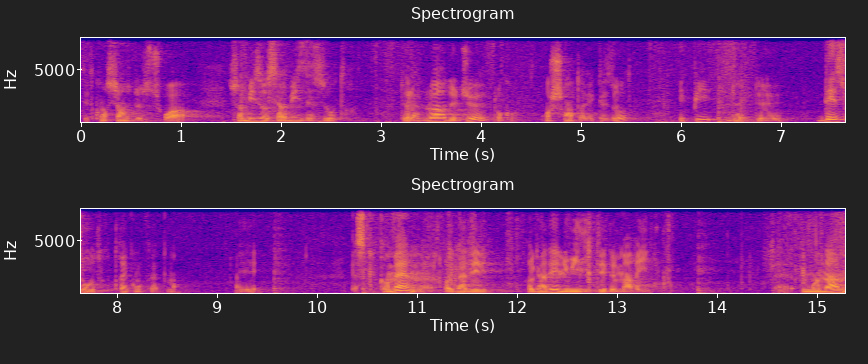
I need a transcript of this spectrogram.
cette conscience de soi, soit mise au service des autres, de la gloire de Dieu. Donc on chante avec les autres, et puis de, des autres très concrètement. Voyez? Parce que quand même, regardez, regardez l'humilité de Marie. Euh, mon âme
